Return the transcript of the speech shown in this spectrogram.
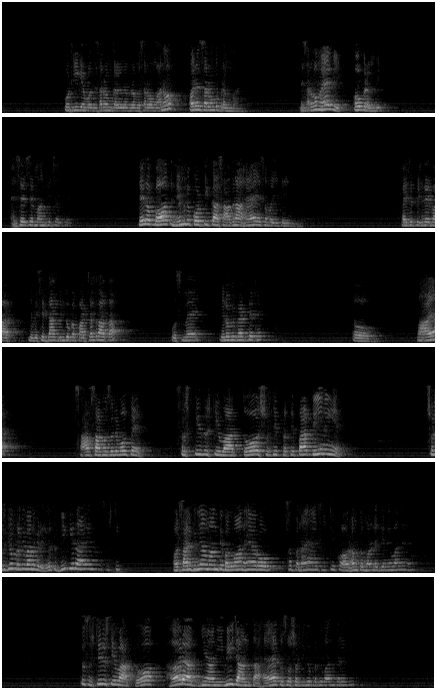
वो ठीक है, बोलते सर्वम कर ब्रह्म सर्वम मानो, और इन सर्वम को ब्रह्म मानो। सर्वम है भी, वो ब्रह्म भी। ऐसे ऐसे मान के चलते हैं। लेकिन बहुत निम्न कोटि का साधना है, ये समझते ही नहीं। ऐसे पिछले बार जब सिद्धांत बिंदु का पाठ चल रहा था, उसमें ये लोग भी बैठते थे। तो वहाँ आया, साफ़ साफ़ मसूले बोलते हैं, सृष्टि दृष्टिवाद तो श्रुति प्रतिपाद्य ही नहीं है। श्रुति क्यों प्रतिपादन करे तो दिख ही रहा है सृष्टि। और सारी दुनिया मानती भगवान है और वो सब बनाया है सृष्टि को और हम तो मरने देने वाले हैं। तो सृष्टि दृष्टिवाद तो हर अज्ञानी भी जानता है तो उसको श्रुति क्यों प्रतिपादन करेगी।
